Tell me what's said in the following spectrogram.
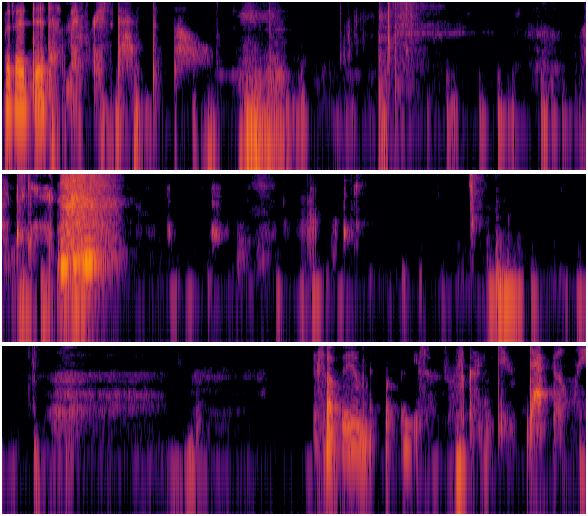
But I did have my first guest, though. I'm scared. Something in my going to definitely,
